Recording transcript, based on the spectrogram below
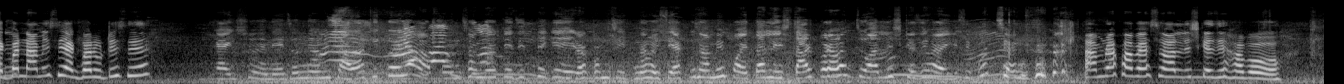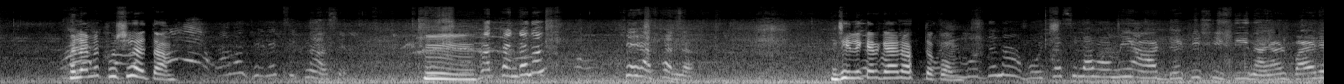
একবার নামিছি একবার উঠেছি। গাই শুনেন এই জন্য আমি চালাকি করে পঞ্চান্ন কেজির থেকে এরকম চিকনা হয়েছে। এখন আমি পঁয়তাল্লিশ তারপর আবার চুয়াল্লিশ কেজি হয়ে গেছি বুঝছেন? আমরা কবে চুয়াল্লিশ কেজি হব? হলে আমি খুশি আমার চিকনা আছে। হুম। হাত ঠান্ডা না? সেই হাত ঠান্ডা। ঝিলিকের গায়ে রক্ত কম। মধ্যে না বসেছিলাম আমি আর দেখি শীতই নাই আর বাইরে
